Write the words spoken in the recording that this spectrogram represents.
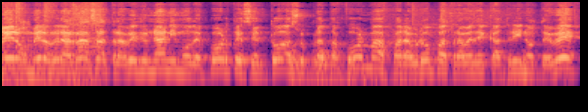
Meros meros de la raza a través de Unánimo Deportes en todas sus plataformas, para Europa a través de Catrino TV.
